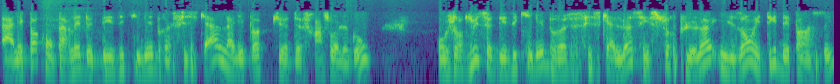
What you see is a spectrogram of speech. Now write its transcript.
À l'époque, on parlait de déséquilibre fiscal, à l'époque de François Legault. Aujourd'hui, ce déséquilibre fiscal-là, ces surplus-là, ils ont été dépensés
